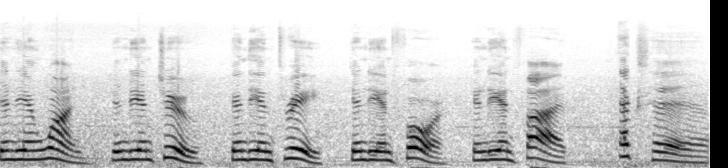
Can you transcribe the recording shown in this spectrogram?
Tan Tien 1, Tan Tien 2, Tan Tien 3, Tan Tien 4, Tan Tien 5. Exhale.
